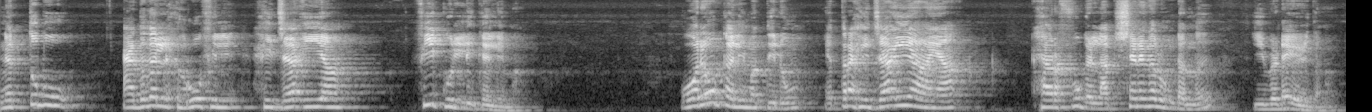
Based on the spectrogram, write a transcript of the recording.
നക്തുബു അദദൽ ഹുറൂഫിൽ ഹിജായിയ ഫി കുല്ലി കലിമ. ഓരോ കലിമത്തിലും എത്ര ഹിജായിയായ ഹെർഫുകൾ അക്ഷരങ്ങൾ ഉണ്ടെന്ന് ഇവിടെ എഴുതണം.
